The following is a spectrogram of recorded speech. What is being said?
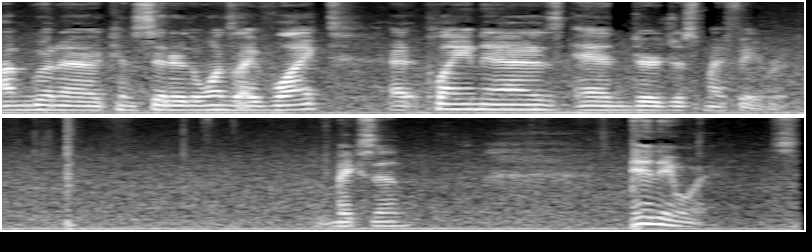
I'm gonna consider the ones I've liked at playing as, and they're just my favorite. Make sense? Anyway, let's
